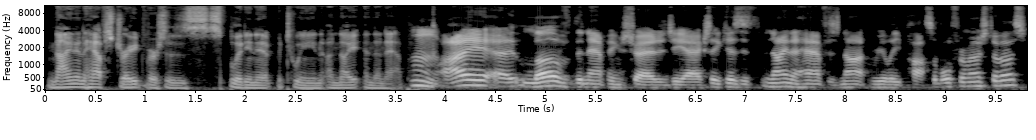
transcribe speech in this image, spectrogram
nine and a half straight versus splitting it between a night and a nap? Mm, I uh, love the napping strategy actually because nine and a half is not really possible for most of us.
